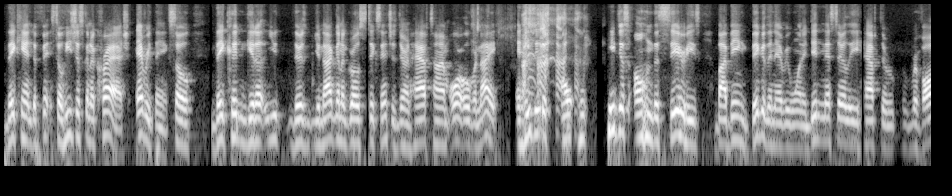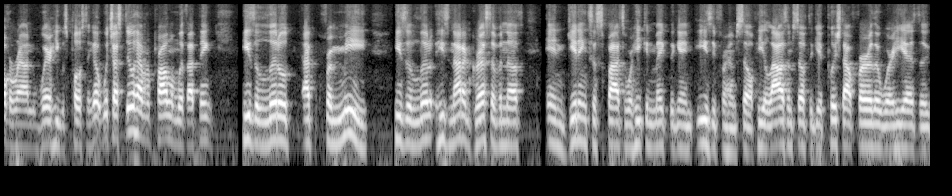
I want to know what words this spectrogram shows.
they can't defend. So he's just going to crash everything. So they couldn't get up. You there's you're not going to grow six inches during halftime or overnight. And he just he just owned the series by being bigger than everyone and didn't necessarily have to revolve around where he was posting up, which I still have a problem with. I think he's a little, for me, he's a little he's not aggressive enough in getting to spots where he can make the game easy for himself. He allows himself to get pushed out further where he has the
